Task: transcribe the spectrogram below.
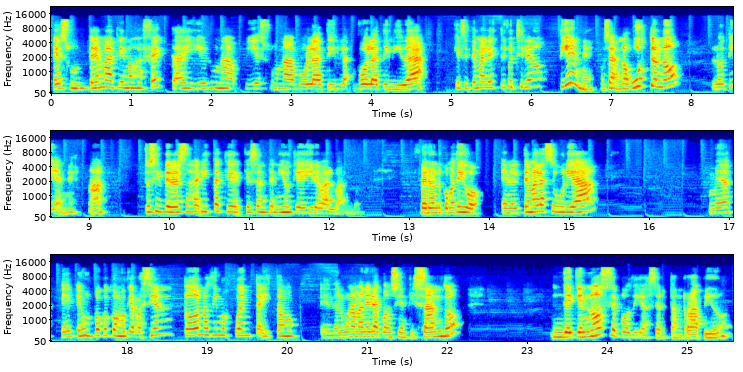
es un tema que nos afecta y es una, y es una volatilidad que el sistema eléctrico chileno tiene. O sea, nos guste o no, lo tiene. ¿ah? Entonces, diversas aristas que, que, se han tenido que ir evaluando. Pero, como te digo, en el tema de la seguridad, es, un poco como que recién todos nos dimos cuenta y estamos eh, de alguna manera concientizando de que no se podía hacer tan rápido,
